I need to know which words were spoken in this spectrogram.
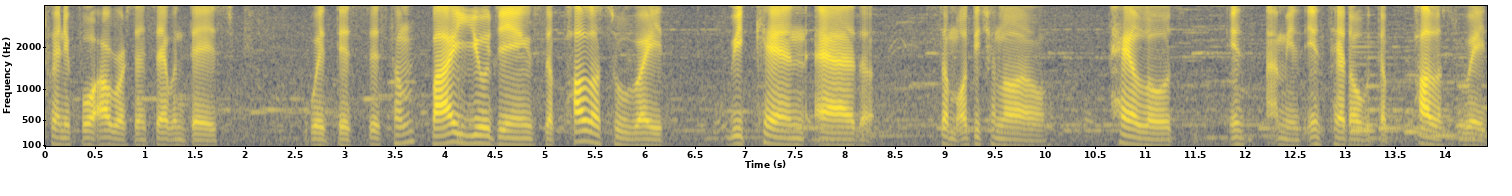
24 hours and 7 days with this system. By using the pilot's weight, we can add some additional payloads I mean, instead of the pilot's weight,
